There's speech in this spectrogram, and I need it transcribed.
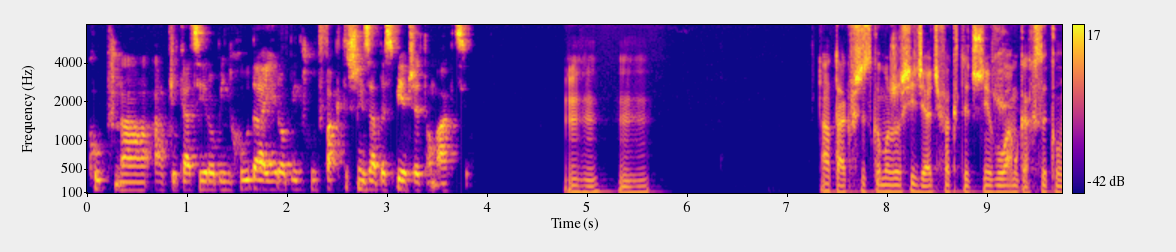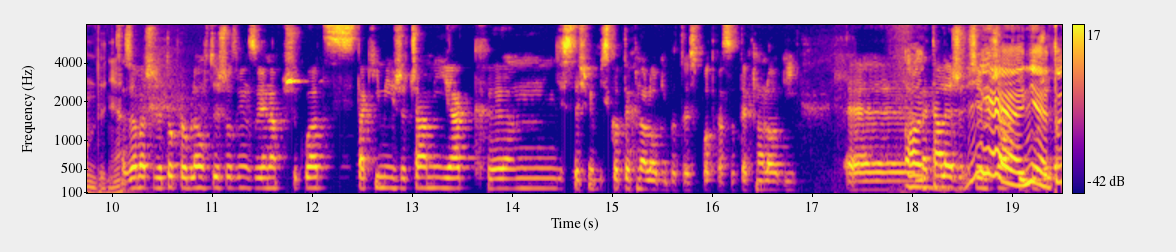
kup na aplikacji Robinhooda i Robinhood faktycznie zabezpieczy tą akcję. Mhm, mhm. A tak, wszystko może się dziać faktycznie w ułamkach sekundy, nie? Zobacz, ile to problemów też rozwiązuje na przykład z takimi rzeczami, jak um, jesteśmy blisko technologii, bo to jest podcast o technologii. E, metale życie Nie, nie, to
